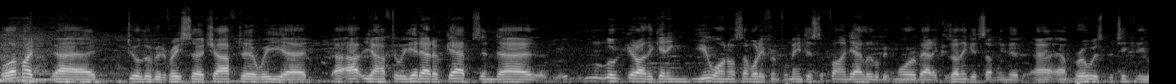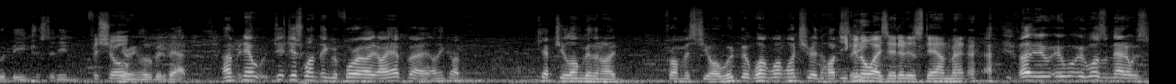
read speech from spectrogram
Well, I might uh, do a little bit of research after we, uh, uh, you know, after we get out of Gabs and uh, look at either getting you on or somebody from Fermentis to find out a little bit more about it because I think it's something that uh, our brewers particularly would be interested in For sure. hearing a little bit about. Um, now, j- just one thing before I, I have, uh, I think I've kept you longer than I promised you I would, but on- on- once you're in the hot you seat, you can always edit us down, Matt. well, it, it, it wasn't that. It was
